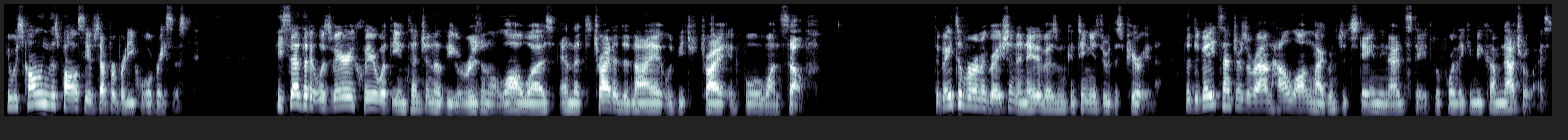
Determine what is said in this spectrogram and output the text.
He was calling this policy of separate but equal racist. He said that it was very clear what the intention of the original law was, and that to try to deny it would be to try and fool oneself. Debates over immigration and nativism continued through this period. The debate centers around how long migrants should stay in the United States before they can become naturalized.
